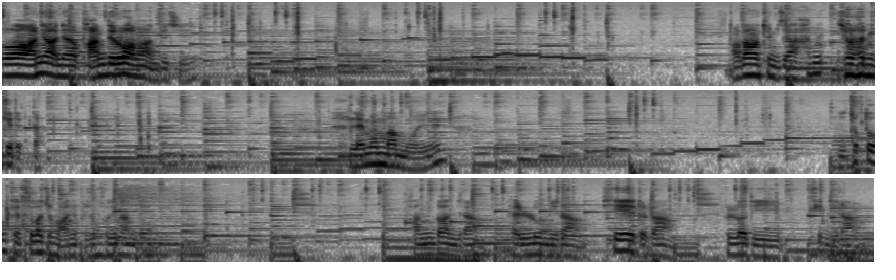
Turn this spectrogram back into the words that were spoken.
와 아니야 아니야. 반대로 하면 안 되지. 아다만티움 이제 한 11개 됐다 레몬밤 오일. 이쪽도 개수가 좀 많이 부족하긴 한데. 반반이랑 벨룸이랑 피에르랑 블러디 퀸이랑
